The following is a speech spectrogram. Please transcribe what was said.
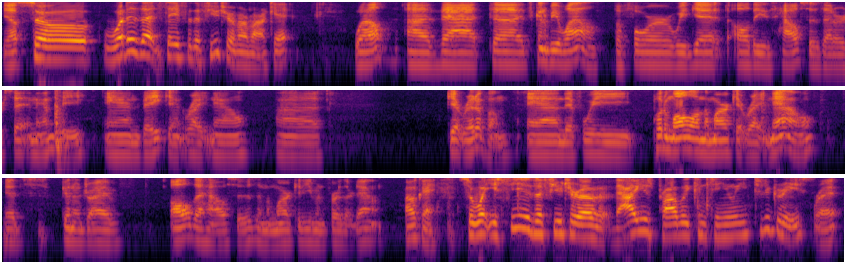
Yep. So, what does that say for the future of our market? Well, uh, that uh, it's going to be a while before we get all these houses that are sitting empty and vacant right now. Uh, get rid of them, and if we put them all on the market right now, it's going to drive all the houses and the market even further down. Okay. So what you see is a future of values probably continuing to decrease. Right?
